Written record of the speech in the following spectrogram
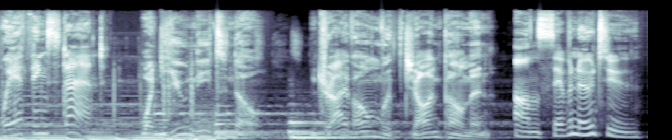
Where things stand. What you need to know. Drive home with John Perlman on 702.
